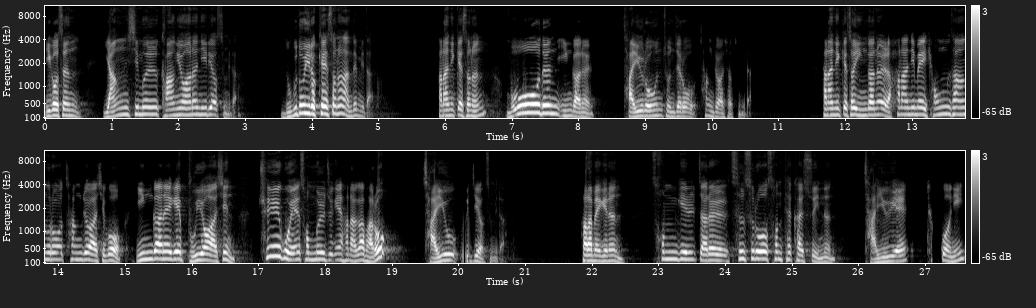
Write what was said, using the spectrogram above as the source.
이것은 양심을 강요하는 일이었습니다. 누구도 이렇게 해서는 안 됩니다. 하나님께서는 모든 인간을 자유로운 존재로 창조하셨습니다. 하나님께서 인간을 하나님의 형상으로 창조하시고 인간에게 부여하신 최고의 선물 중에 하나가 바로 자유의지였습니다. 사람에게는 섬길 자를 스스로 선택할 수 있는 자유의 특권이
